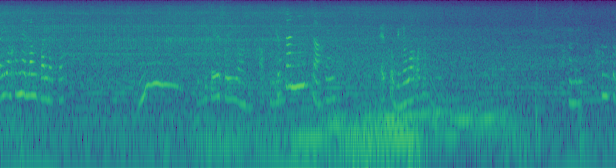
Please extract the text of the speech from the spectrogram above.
Ay, ako na lang pala to. Hmm, hindi kaya sa'yo yan. Ako. Nasaan yung sa akin? Eto, ginawa ko naman. Ako na, ako na to.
